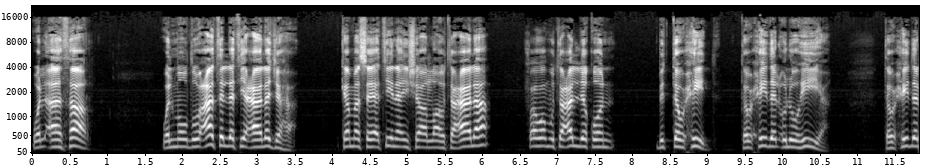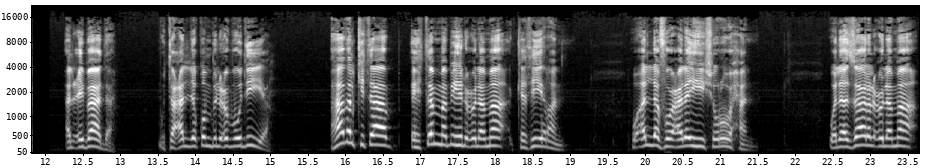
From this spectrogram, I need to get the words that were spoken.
والآثار والموضوعات التي عالجها. كما سيأتينا إن شاء الله تعالى فهو متعلق بالتوحيد توحيد الألوهية توحيد العبادة متعلق بالعبودية. هذا الكتاب اهتم به العلماء كثيرا وألفوا عليه شروحا. ولا زال العلماء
